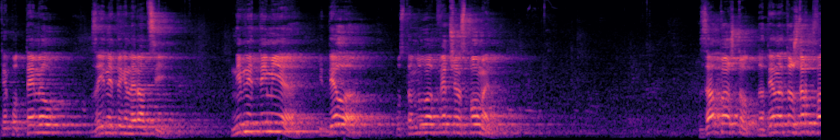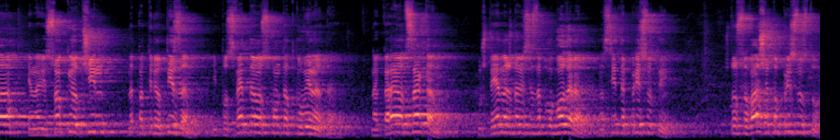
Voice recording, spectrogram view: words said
како темел за идните генерации. Нивните имиња и дела остануваат вечен спомен. Затоа што дадената жртва е на високиот чин на патриотизам и посветеност кон татковината. На крајот сакам уште еднаш да ви се заблагодарам на сите присутни, што со вашето присуство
